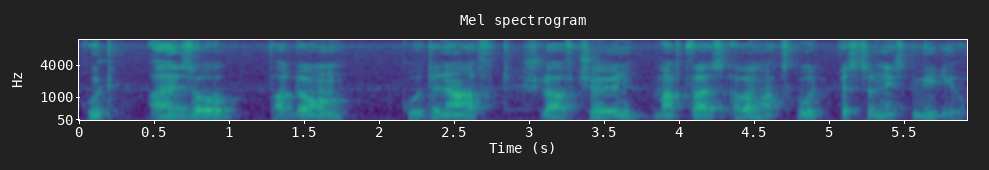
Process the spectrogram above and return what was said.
Gut, also, pardon, gute Nacht, schlaft schön, macht was, aber macht's gut, bis zum nächsten Video.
